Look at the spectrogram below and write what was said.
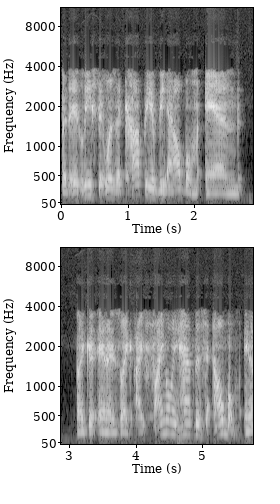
but at least it was a copy of the album, and like, and it's like I finally have this album, you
